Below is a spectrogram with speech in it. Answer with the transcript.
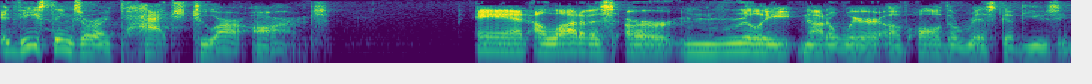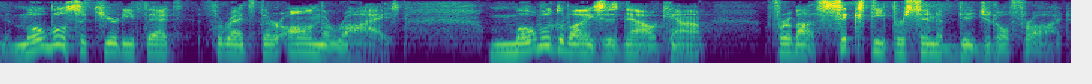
these things are attached to our arms. And a lot of us are really not aware of all the risk of using them. Mobile security th- threats, they're on the rise. Mobile devices now account for about 60% of digital fraud.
